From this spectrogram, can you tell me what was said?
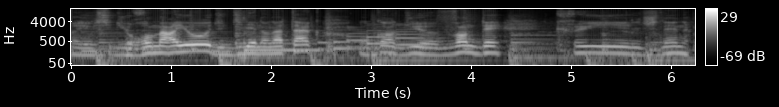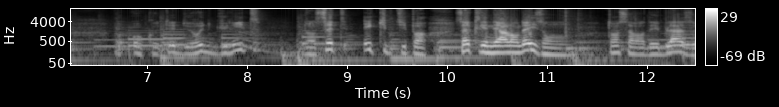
euh, il y a aussi du Romario, du Dylan en attaque, encore du euh, Van de Kruijnen aux côtés de Rugulit dans cette équipe type 1. C'est vrai que les Néerlandais, ils ont tendance à avoir des blazes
